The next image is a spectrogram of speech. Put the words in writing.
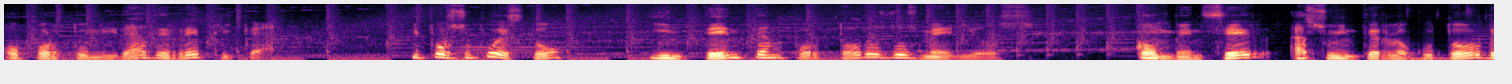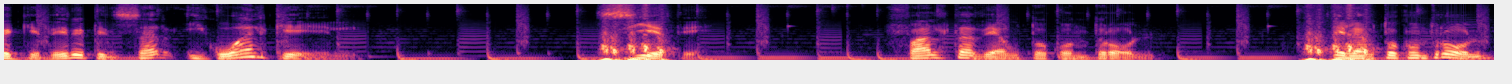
oportunidad de réplica. Y por supuesto, intentan por todos los medios Convencer a su interlocutor de que debe pensar igual que él. 7. Falta de autocontrol. El autocontrol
